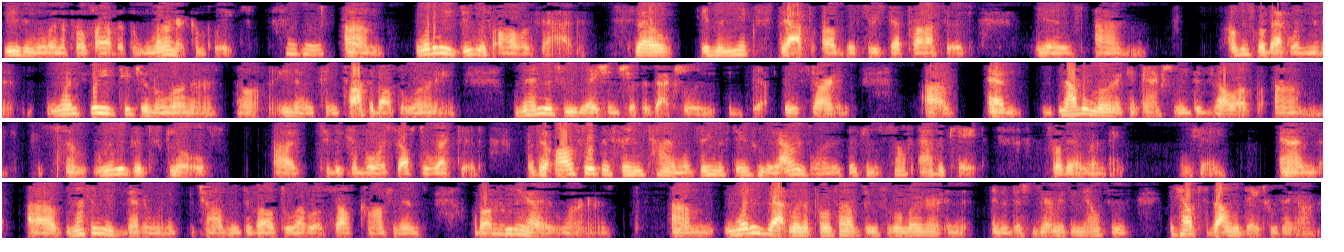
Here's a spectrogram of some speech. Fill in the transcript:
using the learner profile that the learner completes. Mm-hmm. Um, what do we do with all of that? So in the next step of the three-step process is, um, I'll just go back one minute. Once the teacher and the learner, uh, you know, can talk about the learning, then this relationship is actually is started. Uh, and now the learner can actually develop um, some really good skills uh, to become more self-directed. But they're also at the same time, once they understand who they are as learners, they can self-advocate for their learning. Okay? And uh, nothing is better when a child has developed a level of self-confidence about mm-hmm. who they are as learners. Um, what does that learner profile do for the learner in, in addition to everything else is it helps validate who they are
